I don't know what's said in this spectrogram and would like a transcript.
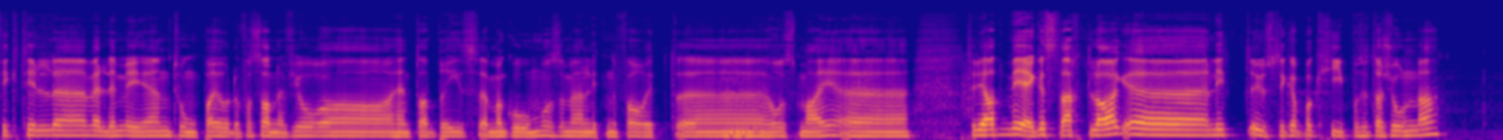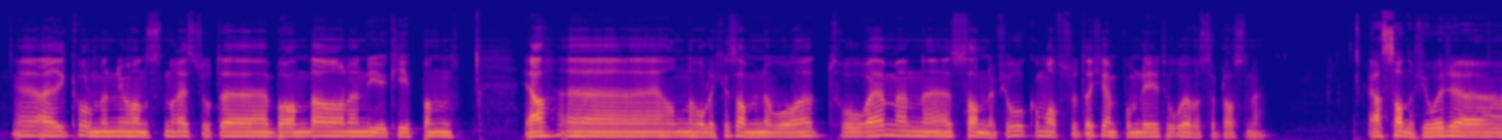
fikk til eh, veldig mye en tung periode for Sandefjord og henta Bris Magomo, som er en liten favoritt mm. hos meg. Eh, så de har et meget sterkt lag. Eh, litt usikker på keepersituasjonen der. Eh, Eirik Holmen Johansen reiste jo til Brann og den nye keeperen ja, eh, han holder ikke samme nivået, tror jeg, men eh, Sandefjord kommer absolutt til å kjempe om de to øverste plassene. Ja, Sandefjord eh,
